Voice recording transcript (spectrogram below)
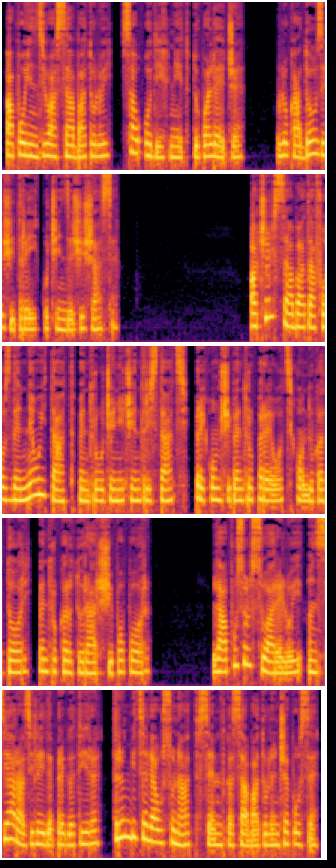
apoi în ziua sabatului s-au odihnit după lege. Luca 23 cu 56 Acel sabat a fost de neuitat pentru ucenici întristați, precum și pentru preoți, conducători, pentru cărturari și popor. La apusul soarelui, în seara zilei de pregătire, trâmbițele au sunat, semn că sabatul începuse.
